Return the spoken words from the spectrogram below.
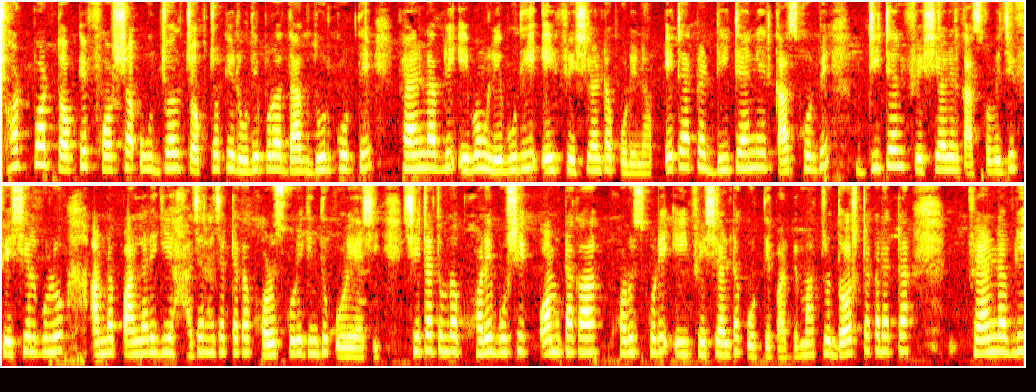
ঝটপট ত্বকে ফর্সা, উজ্জ্বল, চকচকে, রোদে পোড়া দাগ দূর করতে, ফ্যান লাভলি এবং লেবু দিয়ে এই ফেসিয়ালটা করে নাও। এটা একটা ডিট্যানের কাজ করবে ডিট্যান ফেসিয়ালের কাজ করবে। যে ফেসিয়ালগুলো আমরা পার্লারে গিয়ে হাজার হাজার টাকা খরচ করে কিন্তু করে আসি, সেটা তোমরা ঘরে বসে কম টাকা খরচ করে এই ফেসিয়ালটা করতে পারবে। মাত্র দশ টাকার একটা ফ্যান লাভলি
